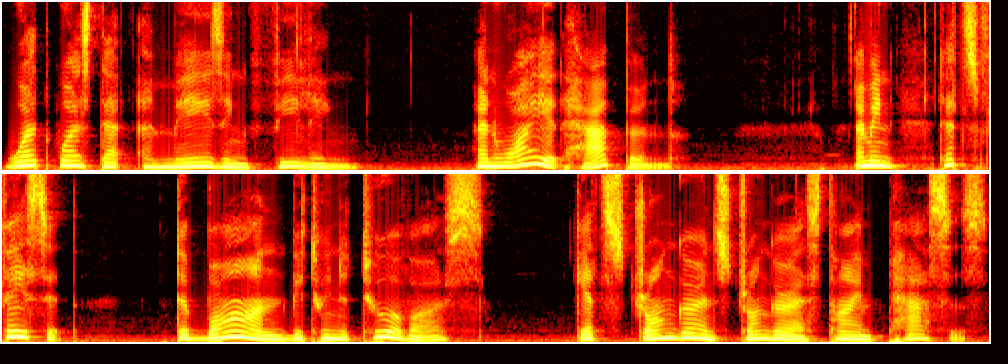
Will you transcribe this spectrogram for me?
what was that amazing feeling and why it happened. I mean, let's face it, the bond between the two of us gets stronger and stronger as time passes.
